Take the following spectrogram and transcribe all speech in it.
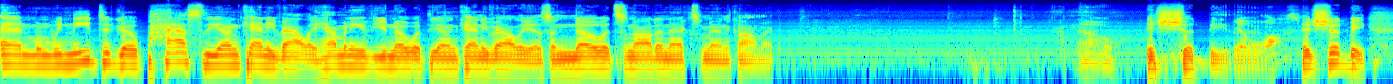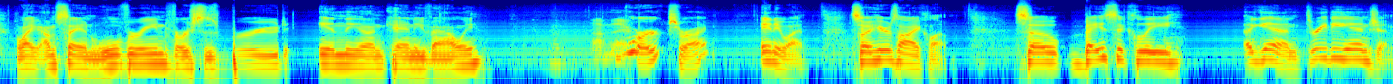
And when we need to go past the uncanny valley, how many of you know what the uncanny valley is? And no, it's not an X Men comic. No, it should be though. It should be. Like I'm saying, Wolverine versus Brood in the uncanny valley works, right? Anyway, so here's iClone. So basically, again, 3D engine,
